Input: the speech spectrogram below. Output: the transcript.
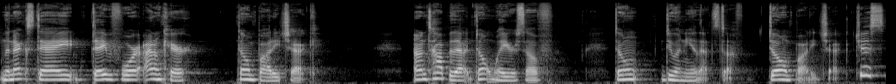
the next day, day before. I don't care. Don't body check. On top of that, don't weigh yourself. Don't do any of that stuff. Don't body check. Just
